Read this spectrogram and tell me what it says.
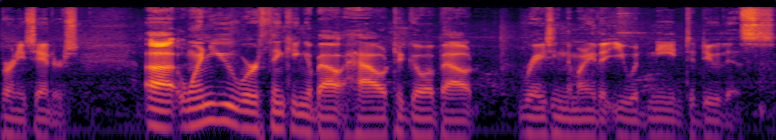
Bernie Sanders. Uh, when you were thinking about how to go about raising the money that you would need to do this,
